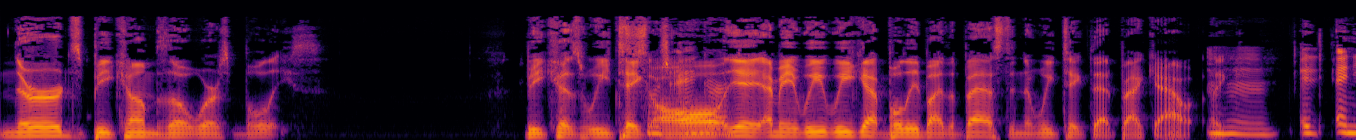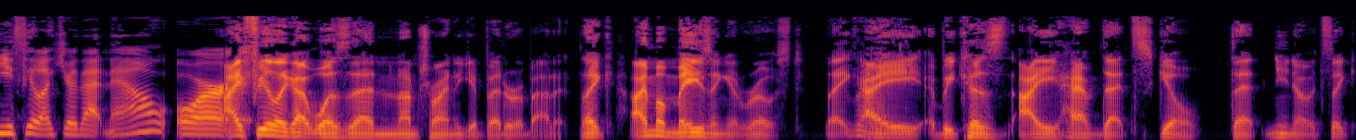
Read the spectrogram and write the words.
nerds become the worst bullies because we take So all. anger. Yeah, I mean we we got bullied by the best, and then we take that back out. Like Mhm. It, and you feel like you're that now, or I feel like I was that, and I'm trying to get better about it. Like I'm amazing at roast. Like Right. I because I have that skill. That you know, it's like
